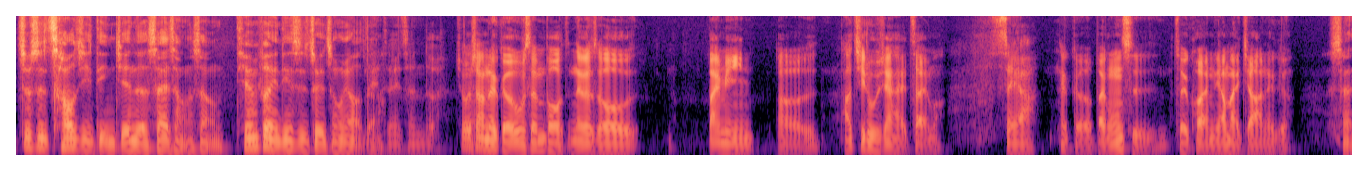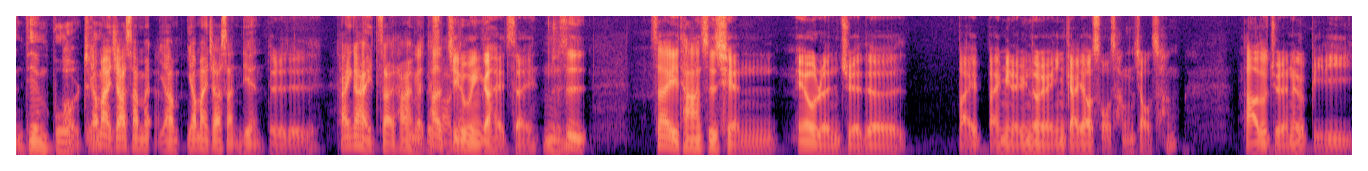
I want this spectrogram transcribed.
就是超级顶尖的赛场上，天分一定是最重要的。对，对，真的。就像那个 Usain Bolt 那个时候，百米，呃，他记录现在还在吗？谁啊？那个百公尺最快的牙买加那个闪电波尔特。牙买加闪牙牙买加闪电。对对对对，他应该还在，他还没他的记录应该还在。嗯、就是在他之前，没有人觉得百百米的运动员应该要手长脚长，大家都觉得那个比例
